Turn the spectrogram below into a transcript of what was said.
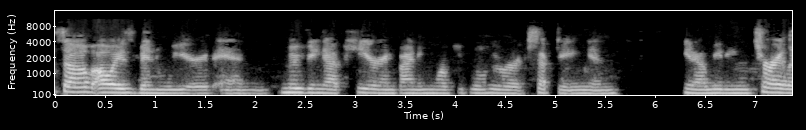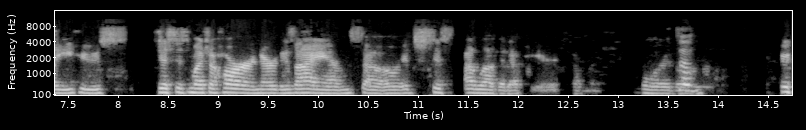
So I've always been weird and moving up here and finding more people who are accepting and, you know, meeting Charlie who's just as much a horror nerd as I am. So it's just, I love it up here so much more So- than.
